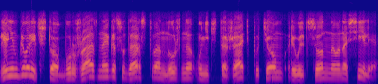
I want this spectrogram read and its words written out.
Ленин говорит, что буржуазное государство нужно уничтожать путем революционного насилия,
